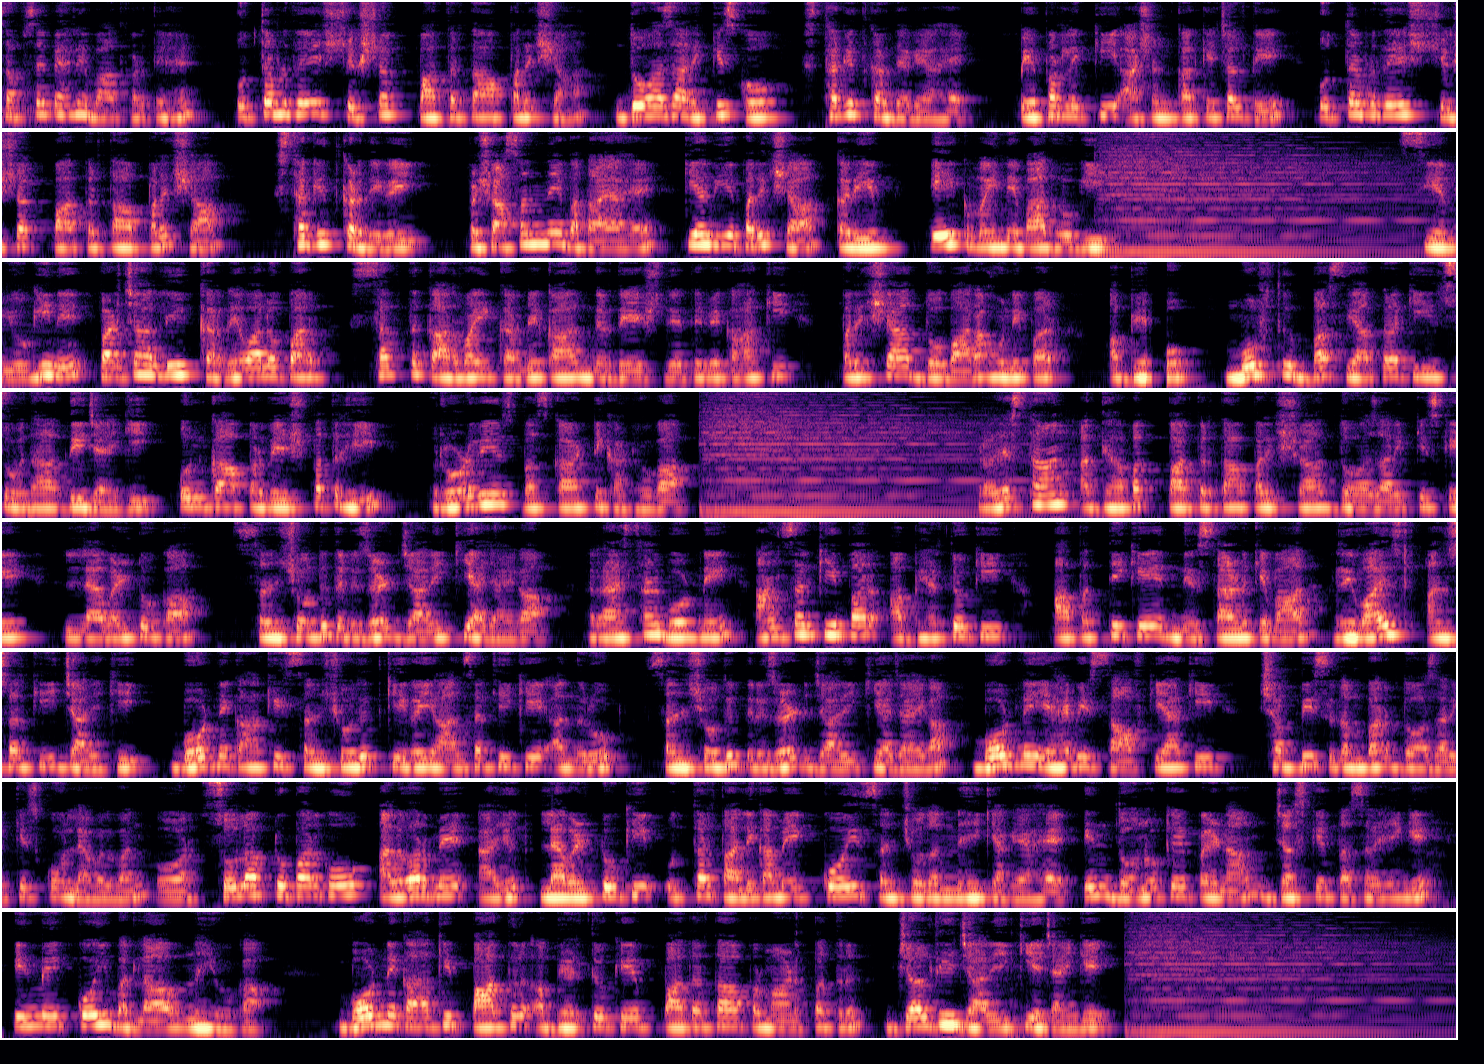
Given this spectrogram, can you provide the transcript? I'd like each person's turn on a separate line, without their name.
सबसे पहले बात करते हैं, उत्तर प्रदेश शिक्षक पात्रता परीक्षा 2021 को स्थगित कर दिया गया है। पेपर लीक की आशंका के चलते उत्तर प्रदेश शिक्षक पात्रता परीक्षा स्थगित कर दी गई। प्रशासन ने बताया है कि अब ये परीक्षा करीब एक महीने बाद होगी। सीएम योगी ने पर्चा लीक करने वालों पर सख्त कार्रवाई करने का निर्देश देते हुए कहा कि परीक्षा दोबारा होने पर अभ्यर्थी को मुफ़्त बस यात्रा की सुविधा दी जाएगी। उनका प्रवेश पत्र ही रोडवेज़ बस का टिकट होगा। राजस्थान अध्यापक पात्रता परीक्षा 2021 के लेवल टू का संशोधित रिज़ल्ट जारी किया जाएगा। राजस्थान बोर्ड ने आंसर की पर अभ्यर्थियों की आपत्ति के निस्तारण के बाद रिवाइज्ड आंसर की जारी की। बोर्ड ने कहा कि संशोधित की गई आंसर की के अनुरूप संशोधित रिज़ल्ट जारी किया जाएगा। बोर्ड ने यह भी साफ़ किया कि 26 सितंबर 2021 को लेवल वन और 16 अक्टूबर को अलवर में आयोजित लेवल टू की उत्तर तालिका में कोई संशोधन नहीं किया गया है। इन दोनों के परिणाम जस के तस रहेंगे। इनमें कोई बदलाव नहीं होगा। बोर्ड ने कहा कि पात्र अभ्यर्थियों के पात्रता प्रमाण पत्र जल्द ही जारी किए जाएँगे।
